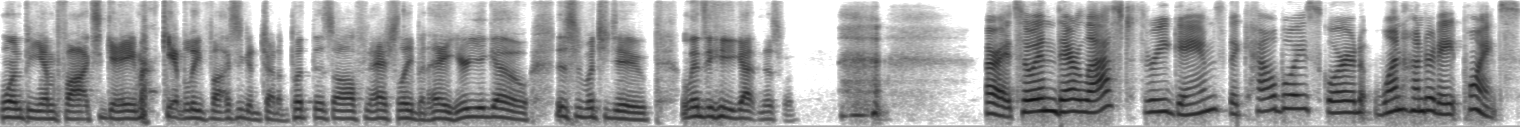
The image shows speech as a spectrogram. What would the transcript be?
1 p.m. Fox game. I can't believe Fox is going to try to put this off nationally, but hey, here you go. This is what you do. Lindsey, who you got in this one? All right. So in their last three games, the Cowboys scored 108 points.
